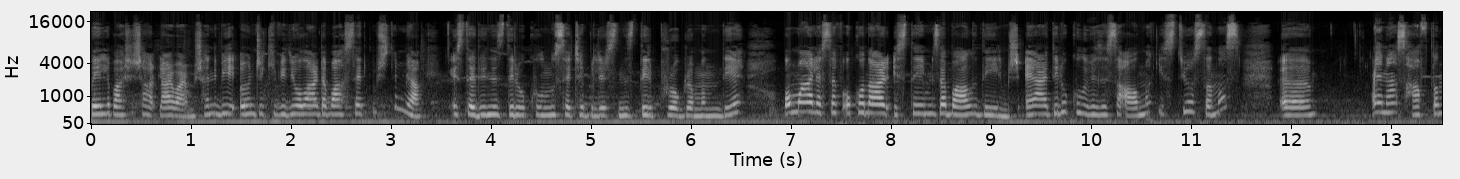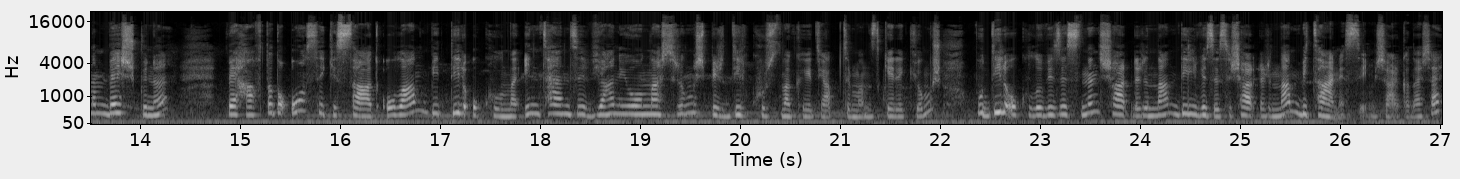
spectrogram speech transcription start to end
belli başlı şartlar varmış. Hani bir önceki videolarda bahsetmiştim ya istediğiniz dil okulunu seçebilirsiniz dil programını diye. O maalesef o kadar isteğimize bağlı değilmiş. Eğer dil okulu vizesi almak istiyorsanız e, en az haftanın 5 günü ve haftada 18 saat olan bir dil okuluna intensif yani yoğunlaştırılmış bir dil kursuna kayıt yaptırmanız gerekiyormuş. Bu dil okulu vizesinin şartlarından, dil vizesi şartlarından bir tanesiymiş arkadaşlar.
